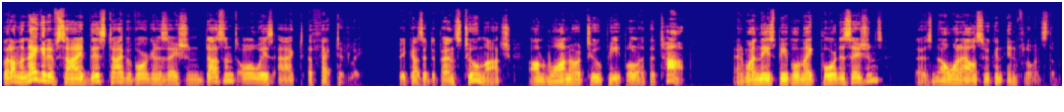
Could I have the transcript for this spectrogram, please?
But on the negative side, this type of organization doesn't always act effectively because it depends too much on one or two people at the top. And when these people make poor decisions, there's no one else who can influence them.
